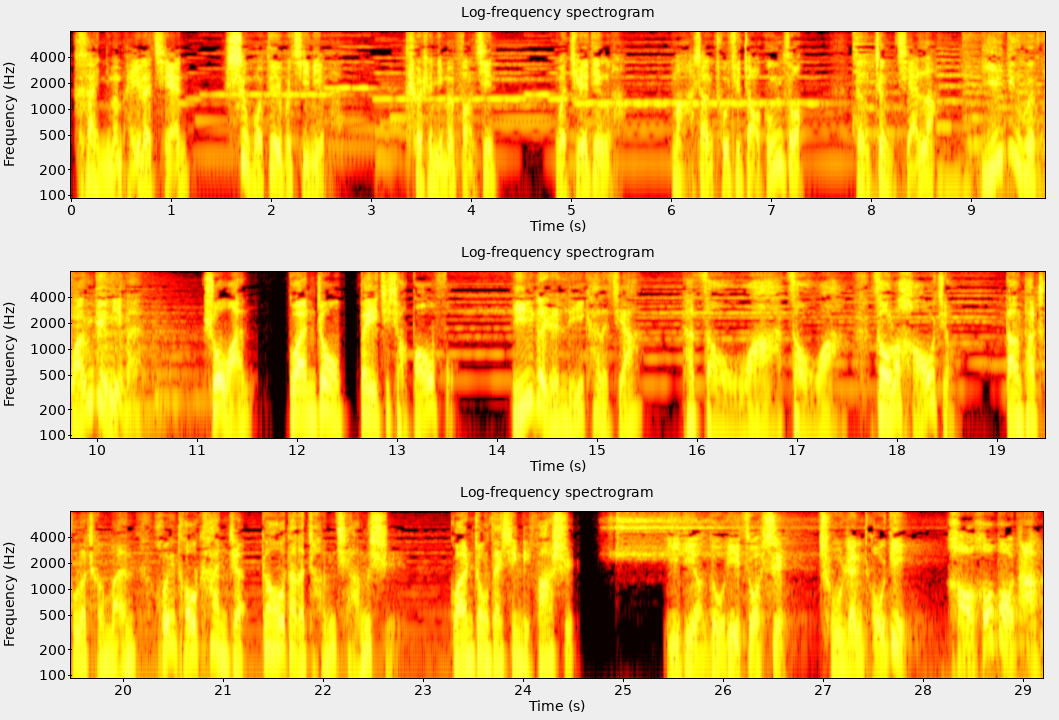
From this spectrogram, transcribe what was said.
害你们赔了钱，是我对不起你们。可是你们放心，我决定了，马上出去找工作。等挣钱了，一定会还给你们。说完，管仲背起小包袱，一个人离开了家。他走啊走啊，走了好久。当他出了城门，回头看着高大的城墙时，管仲在心里发誓：一定要努力做事，出人头地，好好报答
